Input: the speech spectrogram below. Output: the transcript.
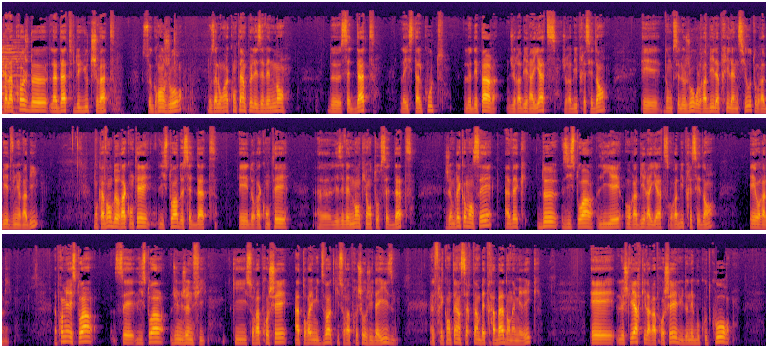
Donc à l'approche de la date de Yud Shvat, ce grand jour, nous allons raconter un peu les événements de cette date, la Istalkut, le départ du Rabbi Rayatz, du Rabbi précédent, et donc c'est le jour où le Rabbi a pris l'Ansiout, où le Rabbi est devenu Rabbi. Donc avant de raconter l'histoire de cette date et de raconter euh, les événements qui entourent cette date, j'aimerais commencer avec deux histoires liées au Rabbi Rayatz, au Rabbi précédent et au Rabbi. La première histoire, c'est l'histoire d'une jeune fille qui se rapprochait à Torah et Mitzvot, qui se rapprochait au judaïsme. Elle fréquentait un certain Bet Rabad en Amérique. Et le shliach qui la rapprochait lui donnait beaucoup de cours.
